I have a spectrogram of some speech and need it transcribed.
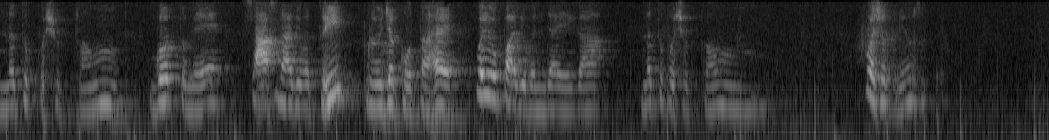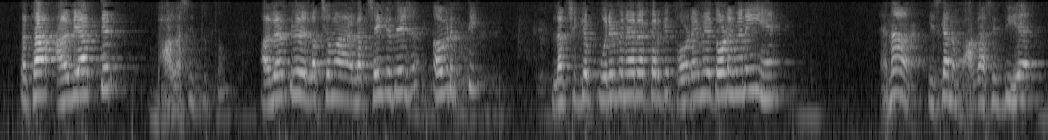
न तो पशुत्वम। गोत्व में शासनाधिमत्व ही प्रयोजक होता है, वही उपाधि बन जाएगा। न तो पशुत्वम। पशुत्व नहीं हो सकता। तथा अव्याप्तिर भाग सिद्धत्व अव्याप्ति लक्ष्य लक्ष्य के देश अवृत्ति। लक्ष्य के पूरे में न रख करके थोड़े में थोड़े में नहीं है। है ना? इसका ना भागा सिद्धि है।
